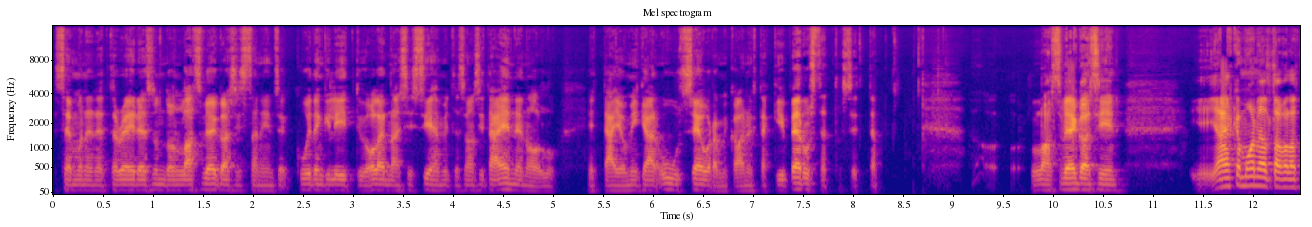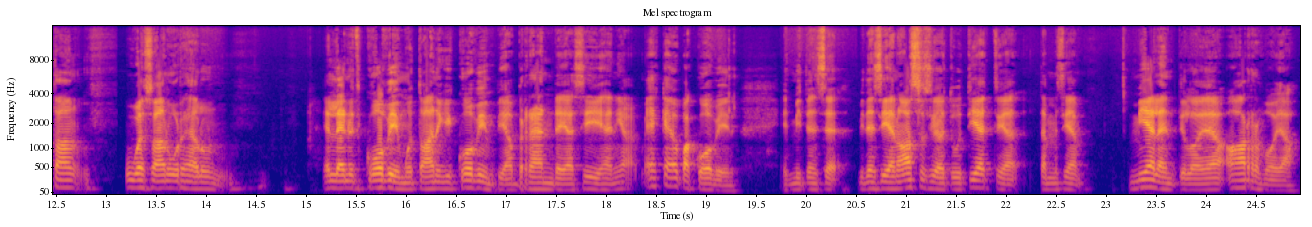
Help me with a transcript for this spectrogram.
semmoinen, että Raiders on Las Vegasista, niin se kuitenkin liittyy olennaisesti siihen, mitä se on sitä ennen ollut. Että tämä ei ole mikään uusi seura, mikä on yhtäkkiä perustettu sitten Las Vegasiin. Ja ehkä monella tavalla tämä on USA-urheilun, ellei nyt kovin, mutta ainakin kovimpia brändejä siihen, ja ehkä jopa kovin, että miten, se, miten siihen assosioituu tiettyjä tämmöisiä mielentiloja ja arvoja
